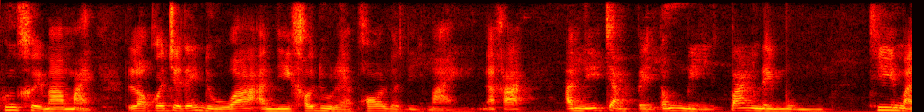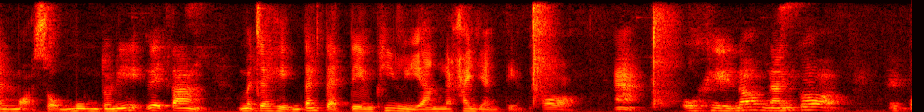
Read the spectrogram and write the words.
เพิ่งเคยมาใหม่ เราก็จะได้ดูว่าอันนี้เขาดูแลพ่อเราดีไหมนะคะ อันนี้จำเป็นต้องมีตั้งในมุมที่มันเหมาะสมมุมตรงนี้ได้ตั้ง มันจะเห็นตั้งแต่เตียงพี่เลี้ยงนะคะ ยันเตียงพ่ออะโอเค นอกนั้นก็อุป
